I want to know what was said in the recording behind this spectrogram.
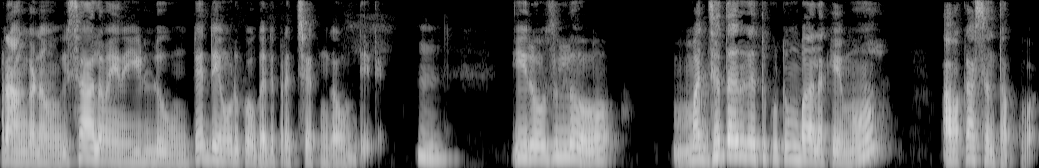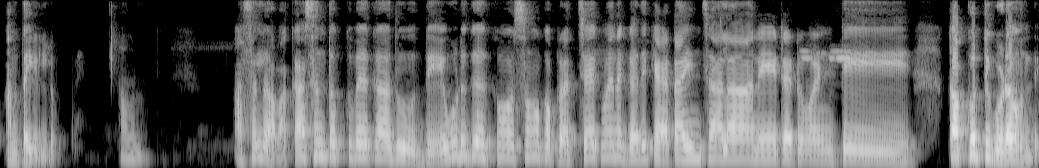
ప్రాంగణం విశాలమైన ఇల్లు ఉంటే దేవుడికి ఒక గది ప్రత్యేకంగా ఉండేది. ఈ రోజుల్లో మధ్యతరగతి కుటుంబాలకేమో అవకాశం తక్కువ అంత ఇల్లు. అవును. అసలు అవకాశం తక్కువే కాదు. దేవుడి కోసం ఒక ప్రత్యేకమైన గది కేటాయించాలా అనేటటువంటి కక్కుర్తి కూడా ఉంది.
